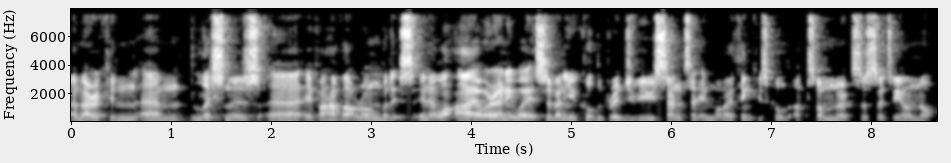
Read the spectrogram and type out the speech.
American um, listeners uh, if I have that wrong, but it's in Iowa anyway. It's a venue called the Bridgeview Center in what I think is called Ottumwa. It's a city I'm not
